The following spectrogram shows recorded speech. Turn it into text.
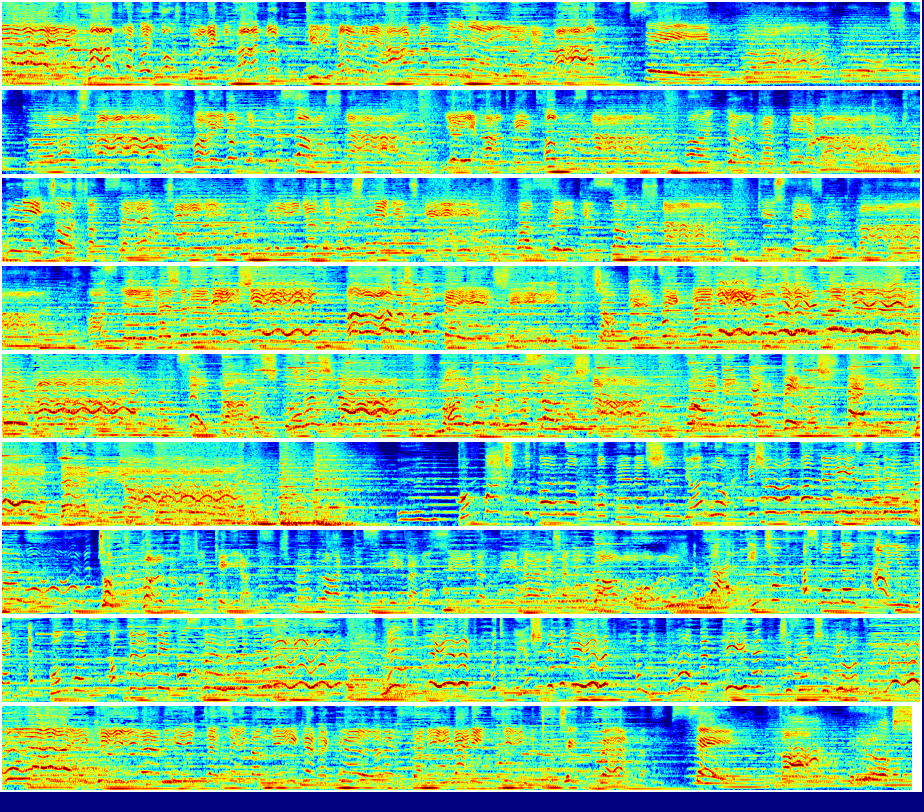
Jaj, a hátra hajtóstól neki vágnak, győzelemre ágnak, figyeljen hát, szép város. Kolozsvár, majd ott lakunk a szamosnál, jöjj hát, miért haboznál, angyalkám, gyere már. Légy sorsom szerencsém, légy a tökömös menyecském, a szőke szamosnál, kis fészkünk vár. Az édes reménység, a havasokon fehérség, csak percek hegyén és rapad mézegen dalol. Csak hallgasson kérem, s meglátja szépen, hogy szívem néhenesen dalol. Már én csak azt mondom, álljunk meg e ponton, a többit azt mellőzzük talán. Mert félek, hogy olyasmit ígérek, amit talán nem kéne, s ez nem sok jót jelent. Jaj, kérem, higgyen szépen nékem a kellemes zenében itt kint, benn, szép város.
